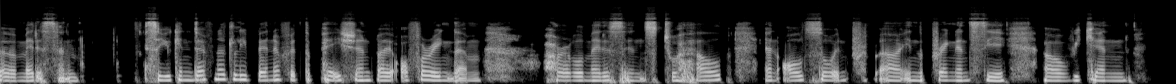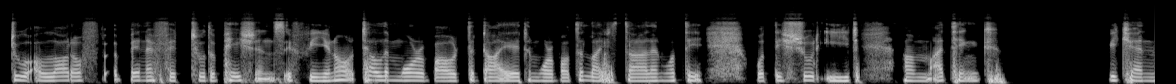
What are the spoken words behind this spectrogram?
uh, medicine. So you can definitely benefit the patient by offering them herbal medicines to help and also in uh, in the pregnancy uh, we can do a lot of benefit to the patients if we you know tell them more about the diet and more about the lifestyle and what they what they should eat. Um, i think we can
